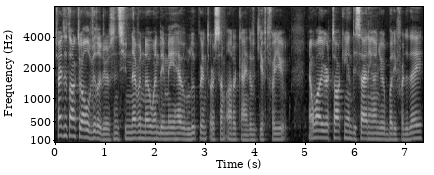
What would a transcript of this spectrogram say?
Try to talk to all villagers since you never know when they may have a blueprint or some other kind of gift for you. Now while you're talking and deciding on your buddy for the day,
